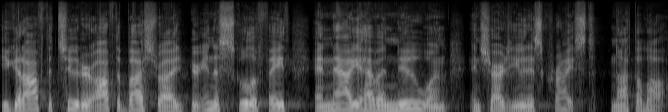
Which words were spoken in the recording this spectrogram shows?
You get off the tutor, off the bus ride, you're in the school of faith, and now you have a new one in charge of you, and it's Christ, not the law.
